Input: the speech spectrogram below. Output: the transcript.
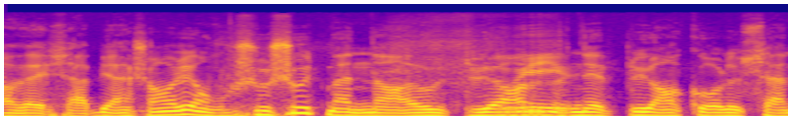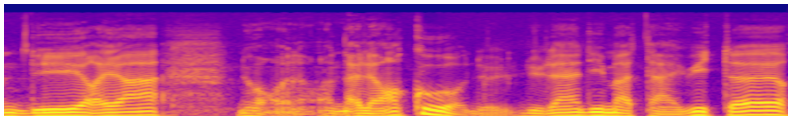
Ah ben, ça a bien changé, on vous chouchoute maintenant. Vous plus en- Oui, venez plus en cours le samedi, rien. Nous, on, on allait en cours du, du lundi matin 8h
